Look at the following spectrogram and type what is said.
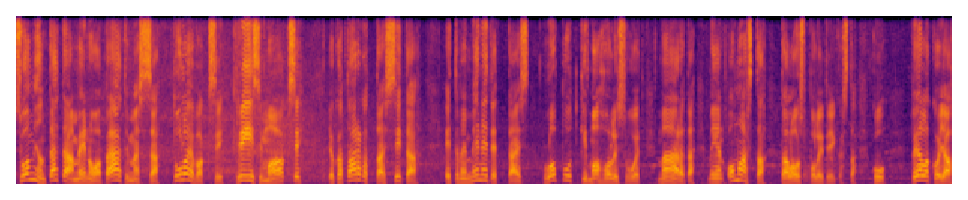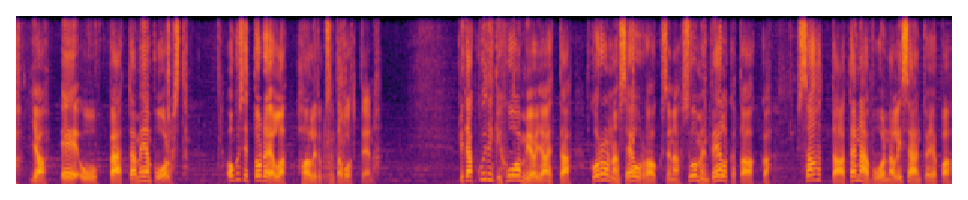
Suomi on tätä menoa päätymässä tulevaksi kriisimaaksi, joka tarkoittaisi sitä, että me menetettäisiin loputkin mahdollisuudet määrätä meidän omasta talouspolitiikasta, kun velkoja ja EU päättää meidän puolesta. Onko se todella hallituksen tavoitteena? Pitää kuitenkin huomioida, että koronan seurauksena Suomen velkataakka saattaa tänä vuonna lisääntyä jopa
